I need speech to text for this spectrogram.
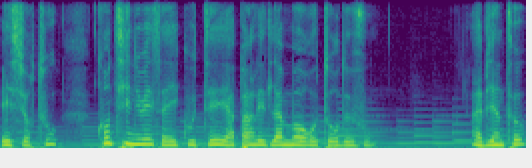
Et surtout, continuez à écouter et à parler de la mort autour de vous. À bientôt!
